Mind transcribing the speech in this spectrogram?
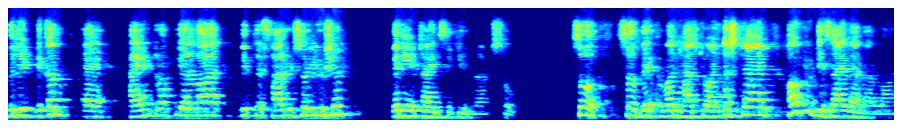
Will it become a high entropy alloy with a solid solution? Many a times it is not so. So, so the, one has to understand how to design an alloy.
